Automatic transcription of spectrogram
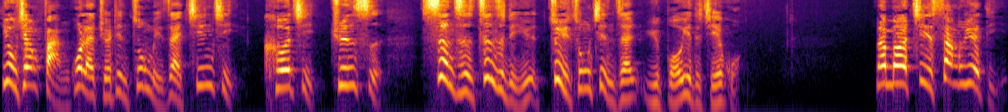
又将反过来决定中美在经济。科技、军事，甚至政治领域最终竞争与博弈的结果。那么，继上个月底，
